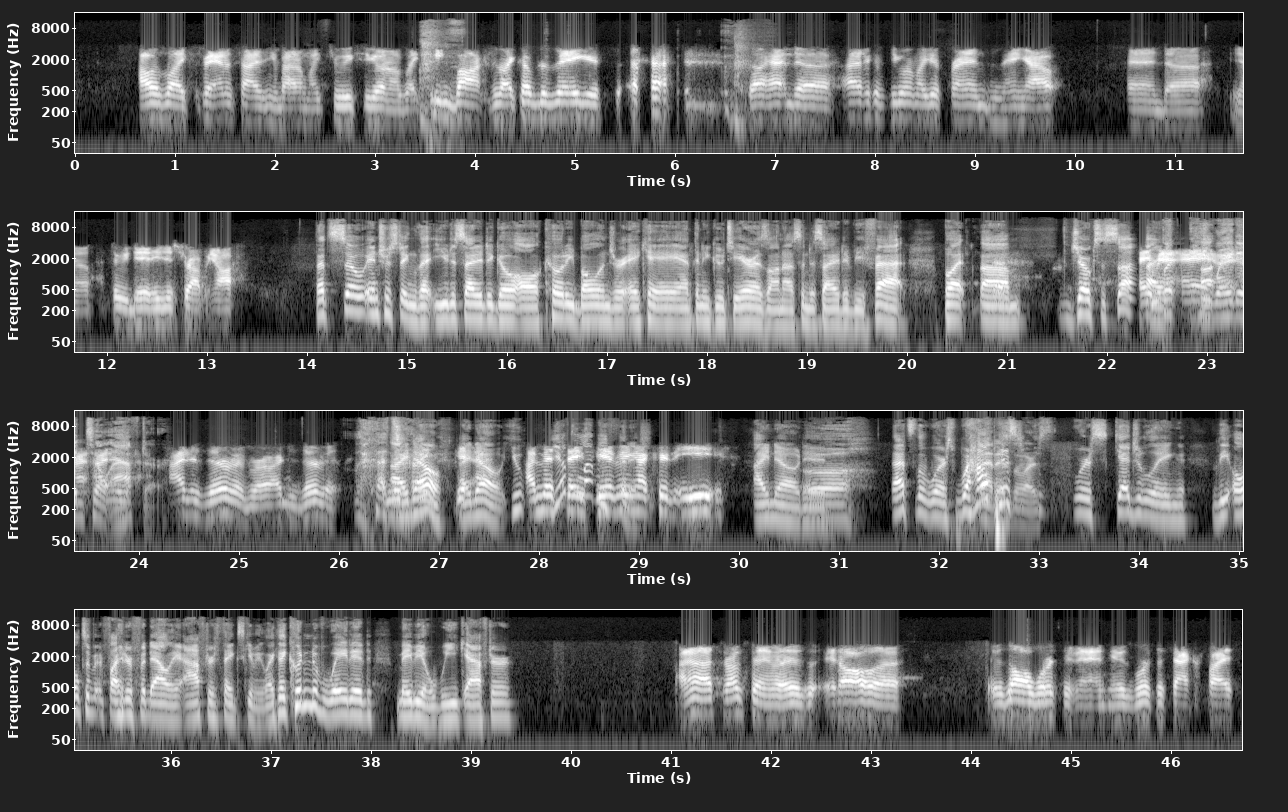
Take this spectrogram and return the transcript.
I was like fantasizing about him like two weeks ago, and I was like, Pink Box, did I come to Vegas? so I had to I had to come see one of my good friends and hang out. And uh, you know, so we did. He just dropped me off. That's so interesting that you decided to go all Cody Bollinger, aka Anthony Gutierrez, on us and decided to be fat. But um, jokes aside, Hey, man, But hey, he I- waited I- till after. I deserve it, bro. I deserve it. I miss know, I know. You, I missed you have to let me Thanksgiving. I couldn't eat. I know, dude. Ugh. That's the worst. Well, How That is pissed the worst. we're scheduling the Ultimate Fighter finale after Thanksgiving? Like they couldn't have waited maybe a week after. I know that's what I'm saying. But it was it all uh, it was all worth it, man. It was worth the sacrifice.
